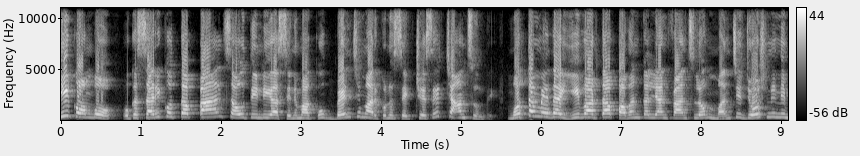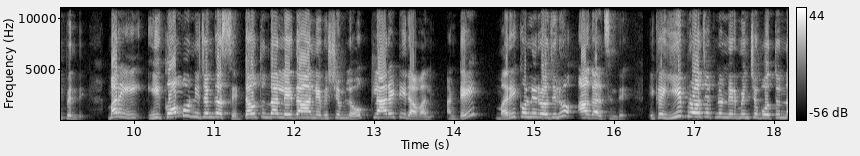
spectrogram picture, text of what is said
ఈ కాంబో ఒక సరికొత్త పాన్ సౌత్ ఇండియా సినిమాకు బెంచ్ మార్కును సెట్ చేసే ఛాన్స్ ఉంది. మొత్తం మీద ఈ వార్త పవన్ కళ్యాణ్ ఫ్యాన్స్లో మంచి జోష్ని నింపింది. మరి ఈ కాంబో నిజంగా సెట్ అవుతుందా లేదా అనే విషయంలో క్లారిటీ రావాలి. అంటే మరికొన్ని రోజులు ఆగాల్సిందే. ఇక ఈ ప్రాజెక్ట్ను నిర్మించబోతున్న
